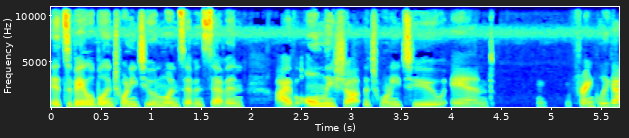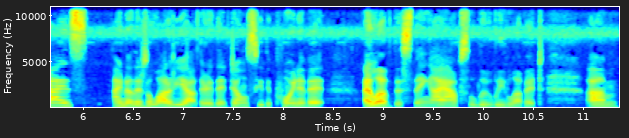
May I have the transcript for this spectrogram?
It's available in 22 and 177. I've only shot the 22, and frankly, guys, I know there's a lot of you out there that don't see the point of it. I love this thing. I absolutely love it. Um,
